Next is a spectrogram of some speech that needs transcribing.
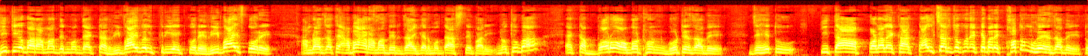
দ্বিতীয়বার আমাদের মধ্যে একটা রিভাইভাল ক্রিয়েট করে রিভাইভ করে আমরা যাতে আবার আমাদের জায়গার মধ্যে আসতে পারি। নতুবা একটা বড় অগঠন ঘটে যাবে, যেহেতু কিতাব, পড়ালেখা কালচার যখন একেবারে খতম হয়ে যাবে, তো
